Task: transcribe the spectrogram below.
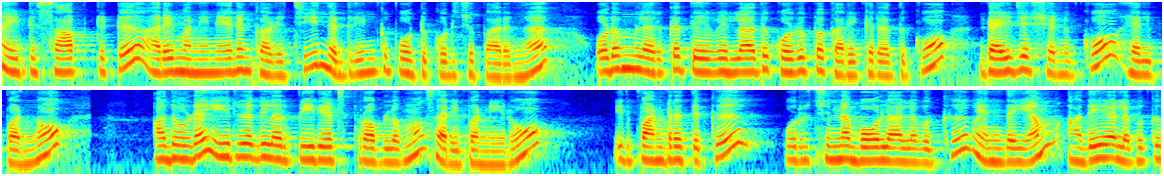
நைட்டு சாப்பிட்டுட்டு அரை மணி நேரம் கழித்து இந்த ட்ரிங்க் போட்டு குடிச்சு பாருங்கள் உடம்புல இருக்க தேவையில்லாத கொழுப்பை கரைக்கிறதுக்கும் டைஜஷனுக்கும் ஹெல்ப் பண்ணும். அதோட இர்ரெகுலர் பீரியட்ஸ் ப்ராப்ளமும் சரி பண்ணிடும் இது பண்ணுறதுக்கு ஒரு சின்ன போல் அளவுக்கு வெந்தயம் அதே அளவுக்கு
